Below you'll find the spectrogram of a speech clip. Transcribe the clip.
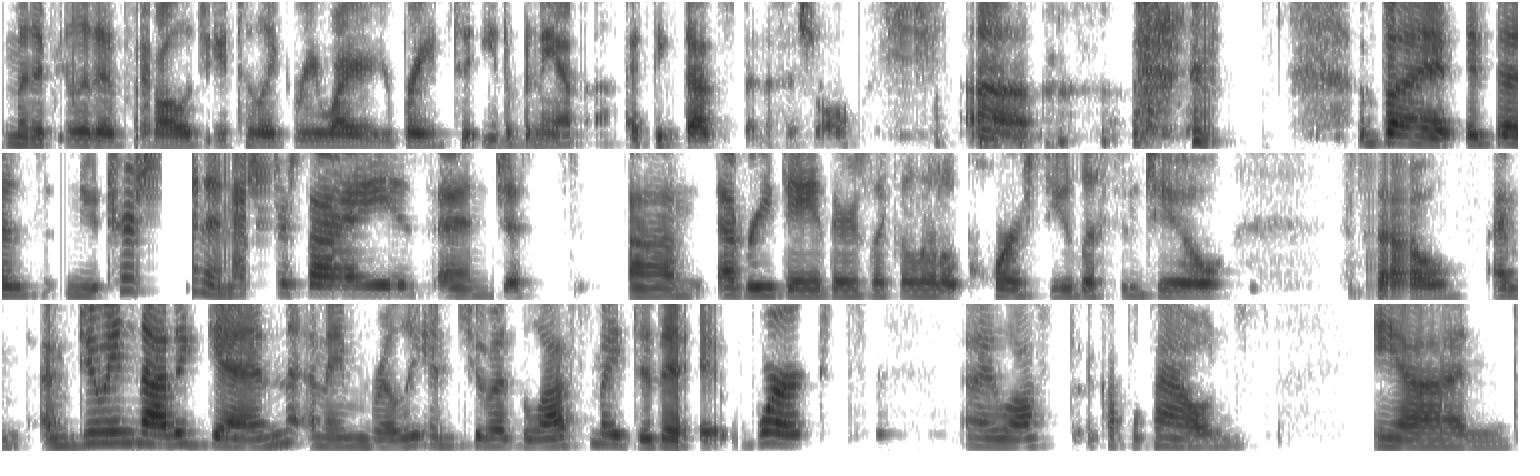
manipulative psychology to like rewire your brain to eat a banana. I think that's beneficial. Um, but it does nutrition and exercise and just um, every day there's like a little course you listen to. So I'm I'm doing that again and I'm really into it. The last time I did it, it worked and I lost a couple pounds and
